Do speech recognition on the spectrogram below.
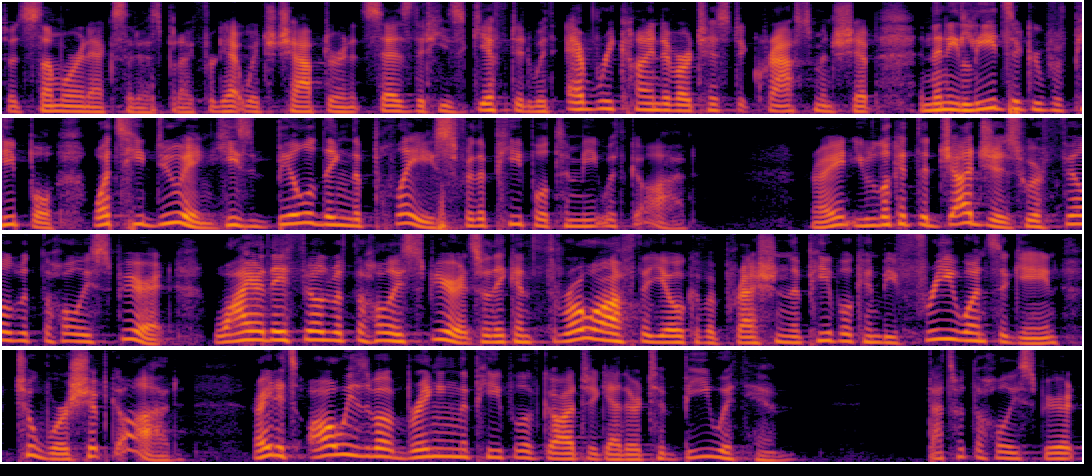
So it's somewhere in Exodus, but I forget which chapter. And it says that he's gifted with every kind of artistic craftsmanship. And then he leads a group of people. What's he doing? He's building the place for the people to meet with God. Right? You look at the judges who are filled with the Holy Spirit. Why are they filled with the Holy Spirit? So they can throw off the yoke of oppression. The people can be free once again to worship God. Right? It's always about bringing the people of God together to be with Him. That's what the Holy Spirit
